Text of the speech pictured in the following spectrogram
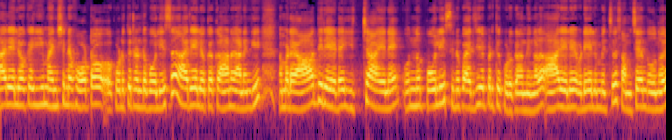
ആരെങ്കിലുമൊക്കെ ഈ മനുഷ്യന്റെ ഫോട്ടോ കൊടുത്തിട്ടുണ്ട് പോലീസ്? ആരെങ്കിലുമൊക്കെ കാണുകയാണെങ്കിൽ നമ്മുടെ ആതിരയുടെ ഇച്ചായനെ ഒന്ന് പോലീസിന് പരിചയപ്പെടുത്തി കൊടുക്കണം. നിങ്ങൾ ആരെങ്കിലും എവിടെയെങ്കിലും വെച്ച് സംശയം തോന്നുന്നവർ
